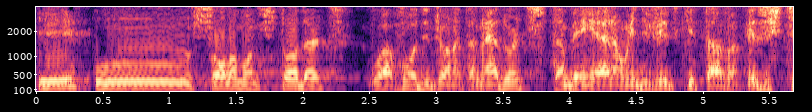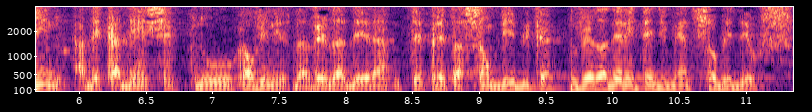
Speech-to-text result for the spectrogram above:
E o Solomon Stoddart, o avô de Jonathan Edwards, também era um indivíduo que estava resistindo à decadência do calvinismo, da verdadeira interpretação bíblica, do verdadeiro entendimento sobre Deus.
